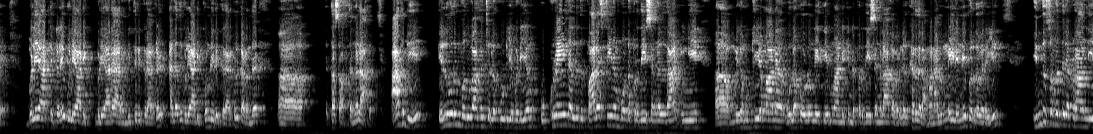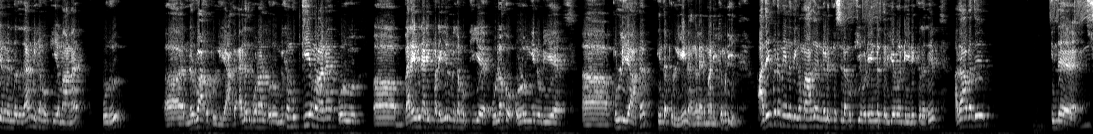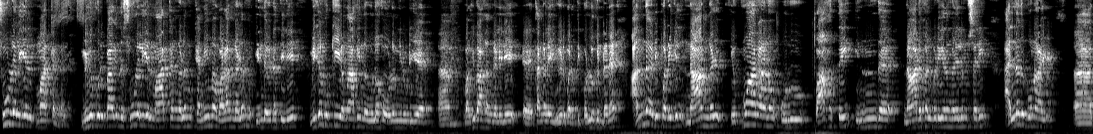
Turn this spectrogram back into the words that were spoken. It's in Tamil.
விளையாட்டுகளை விளையாடி விளையாட ஆரம்பித்திருக்கிறார்கள் அல்லது விளையாடி கொண்டிருக்கிறார்கள் கடந்த தசாப்தங்கள் ஆகும். ஆகவே எல்லோரும் பொதுவாக சொல்லக்கூடிய விடயம் உக்ரைன் அல்லது பாலஸ்தீனம் போன்ற பிரதேசங்கள் தான் இங்கே ஆஹ், மிக முக்கியமான உலக ஒழுங்கை தீர்மானிக்கின்ற பிரதேசங்களாக அவர்கள் கருதலாம். ஆனால் உண்மையில் என்னை பொறுத்தவரையில் இந்து சமுத்திர பிராந்தியம் என்பதுதான் மிக முக்கியமான ஒரு ஆஹ், நிர்வாக புள்ளியாக அல்லது போனால் ஒரு மிக முக்கியமான ஒரு வரைவின் அடிப்படையில் மிக முக்கிய உலக ஒழுங்கினுடைய புள்ளியாக இந்த புள்ளியை நாங்கள் அனுமானிக்க முடியும். அதைவிட மேலதிகமாக எங்களுக்கு சில முக்கிய விடயங்கள் தெரிய வேண்டி இருக்கிறது அதாவது இந்த சூழலியல் மாற்றங்கள். மிக குறிப்பாக இந்த சூழலியல் மாற்றங்களும் கனிம வளங்களும் இந்த இடத்திலே மிக முக்கியமாக இந்த உலக ஒழுங்கினுடைய வகிபாகங்களிலே தங்களை ஈடுபடுத்திக் கொள்ளுகின்றன. அந்த அடிப்படையில் நாங்கள் எவ்வாறான ஒரு பாகத்தை இந்த நாடுகள் விடயங்களிலும் சரி அல்லது போனால்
